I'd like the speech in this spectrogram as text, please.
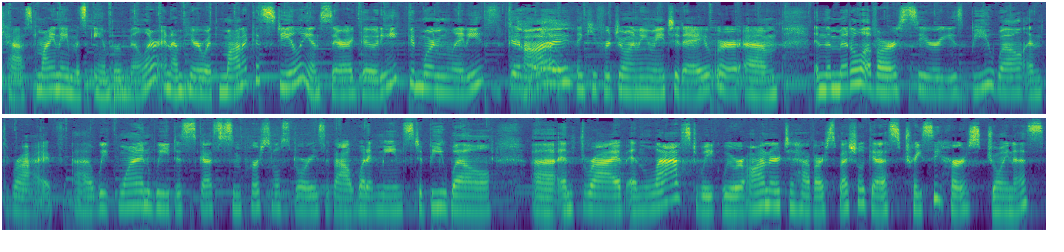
Cast. My name is Amber Miller, and I'm here with Monica Steely and Sarah Godey. Good morning, ladies. Good Hi. Thank you for joining me today. We're um, in the middle of our series, Be Well and Thrive. Uh, week one, we discussed some personal stories about what it means to be well uh, and thrive. And last week, we were honored to have our special guest, Tracy Hurst, join us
